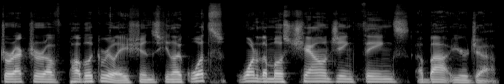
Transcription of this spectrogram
director of public relations, you know, like, what's one of the most challenging things about your job?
